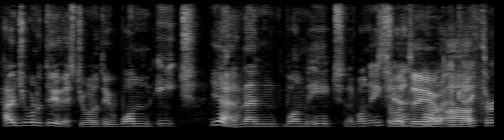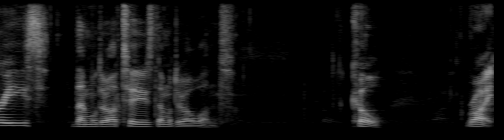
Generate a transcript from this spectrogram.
How do you want to do this? Do you want to do one each? Yeah. And then one each, and then one each? So yeah? we'll do Alright, our okay. threes, then we'll do our twos, then we'll do our ones. Cool. Right.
